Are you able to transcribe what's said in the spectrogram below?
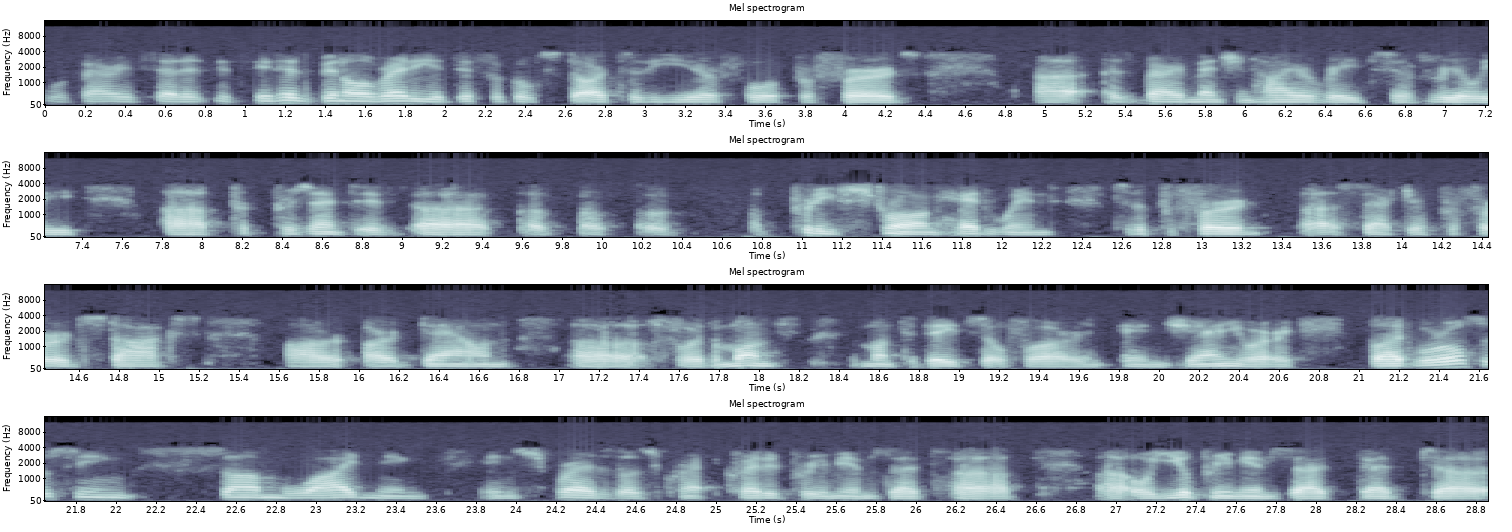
what Barry had said. It, it, it, has been already a difficult start to the year for preferreds. Uh, as Barry mentioned, higher rates have really uh, pre- presented uh, a, a, a, pretty strong headwind to the preferred uh, sector. Preferred stocks are are down uh, for the month, month to date so far in, in January. But we're also seeing some widening in spreads, those cre- credit premiums that uh, uh, or yield premiums that that uh,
